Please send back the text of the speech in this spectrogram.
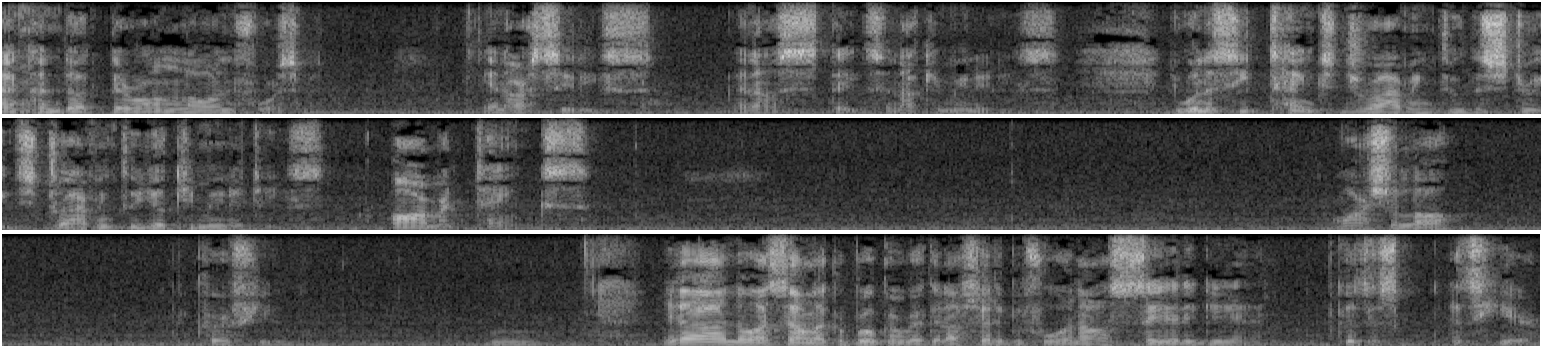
and conduct their own law enforcement in our cities, in our states, in our communities. You're going to see tanks driving through the streets, driving through your communities, armored tanks. Martial law, curfew. Hmm. Yeah, I know I sound like a broken record. I've said it before and I'll say it again because it's, it's here.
